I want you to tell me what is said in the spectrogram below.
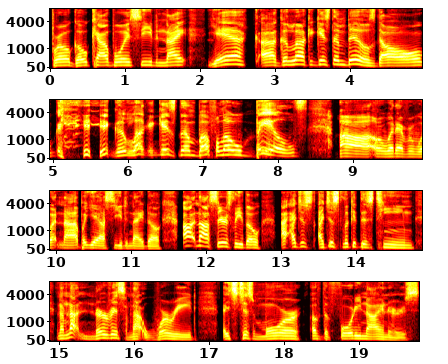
bro. Go Cowboys. See you tonight. Yeah. Uh, good luck against them Bills, dog. good luck against them Buffalo Bills, uh, or whatever, whatnot. But yeah, I'll see you tonight, dog. Uh, no, seriously though, I, I just, I just look at this team and I'm not nervous. I'm not worried. It's just more of the 49ers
